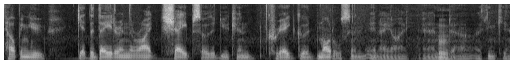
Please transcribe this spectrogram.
helping you get the data in the right shape so that you can create good models in, in AI. And hmm. uh, I think, yeah.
